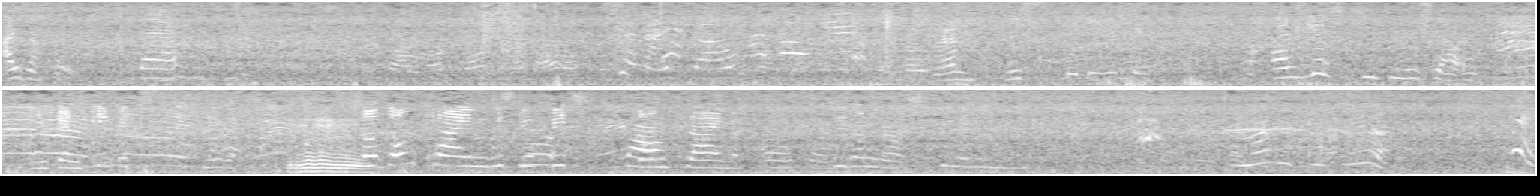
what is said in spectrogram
I don't know. There. So then, this, what do you think? I'm just keeping the shell. You can keep it. Mm. So don't climb with your feet. Don't climb. Okay. You don't rush too many. I'm not with you here. Hey.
